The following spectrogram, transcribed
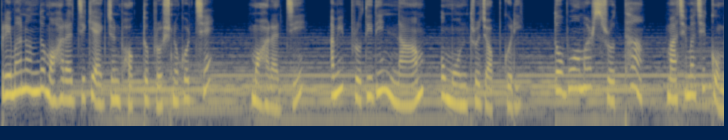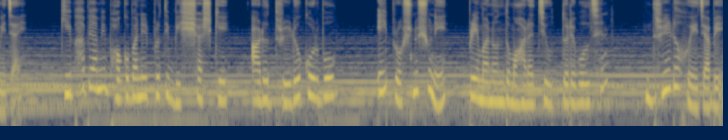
প্রেমানন্দ মহারাজজিকে একজন ভক্ত প্রশ্ন করছে, মহারাজজি, আমি প্রতিদিন নাম ও মন্ত্র জপ করি, তবু আমার শ্রদ্ধা মাঝে মাঝে কমে যায়। কীভাবে আমি ভগবানের প্রতি বিশ্বাসকে আরও দৃঢ় করব? এই প্রশ্ন শুনে প্রেমানন্দ মহারাজজি উত্তরে বলছেন, দৃঢ় হয়ে যাবে।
